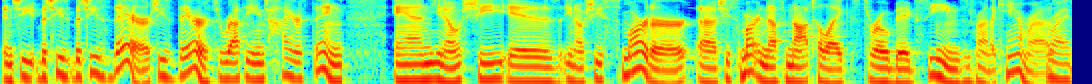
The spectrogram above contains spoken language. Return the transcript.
and she, but she's, but she's there. She's there throughout the entire thing. And you know, she is, you know, she's smarter. Uh, she's smart enough not to like throw big scenes in front of the cameras. Right.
